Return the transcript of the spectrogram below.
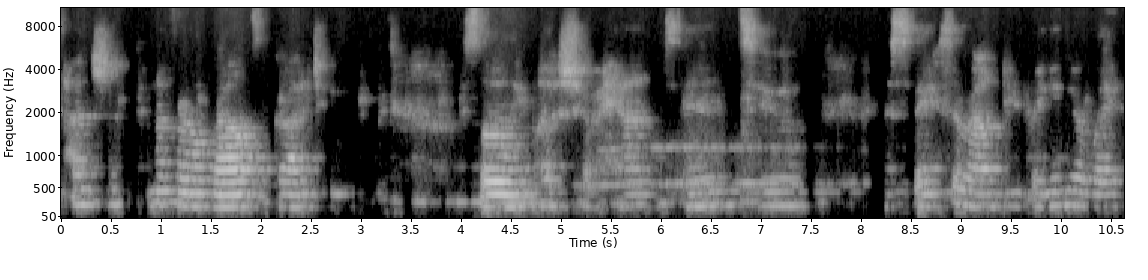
Attention from the fertile grounds of gratitude. Slowly push your hands into the space around you, bringing your weight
